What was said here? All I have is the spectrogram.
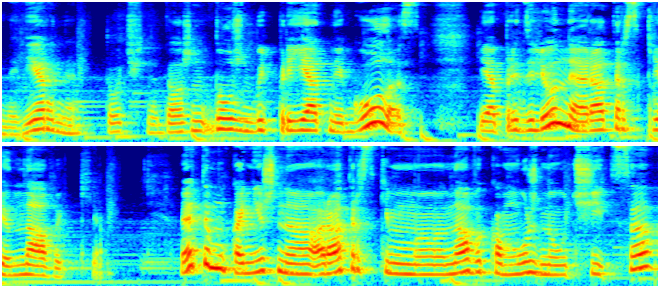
наверное, точно, должен, должен быть приятный голос и определенные ораторские навыки. Этому, конечно, ораторским э, навыкам можно учиться.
